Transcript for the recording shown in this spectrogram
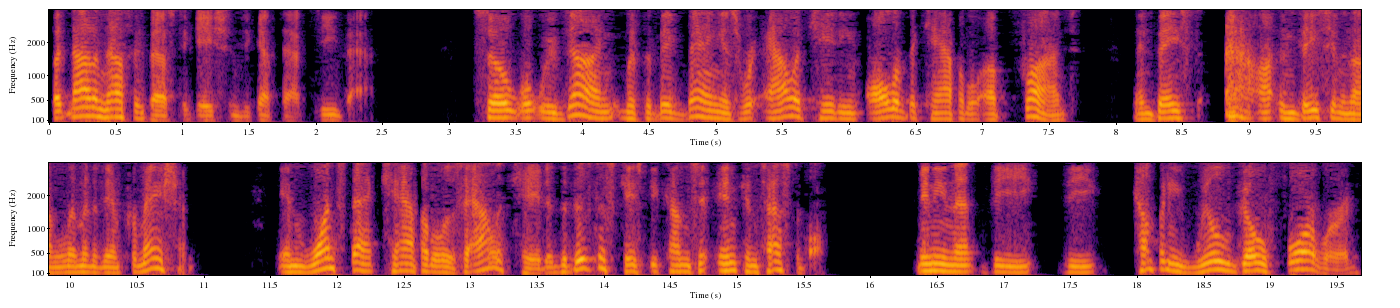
but not enough investigation to get that feedback. So what we've done with the Big Bang is we're allocating all of the capital up front and based and basing it on limited information. And once that capital is allocated, the business case becomes incontestable, meaning that the, the company will go forward,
